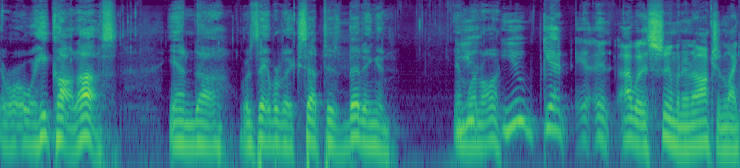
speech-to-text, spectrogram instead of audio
or he caught us, and uh, was able to accept his bidding and and you, went on. You get, uh, I would assume, in an auction like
